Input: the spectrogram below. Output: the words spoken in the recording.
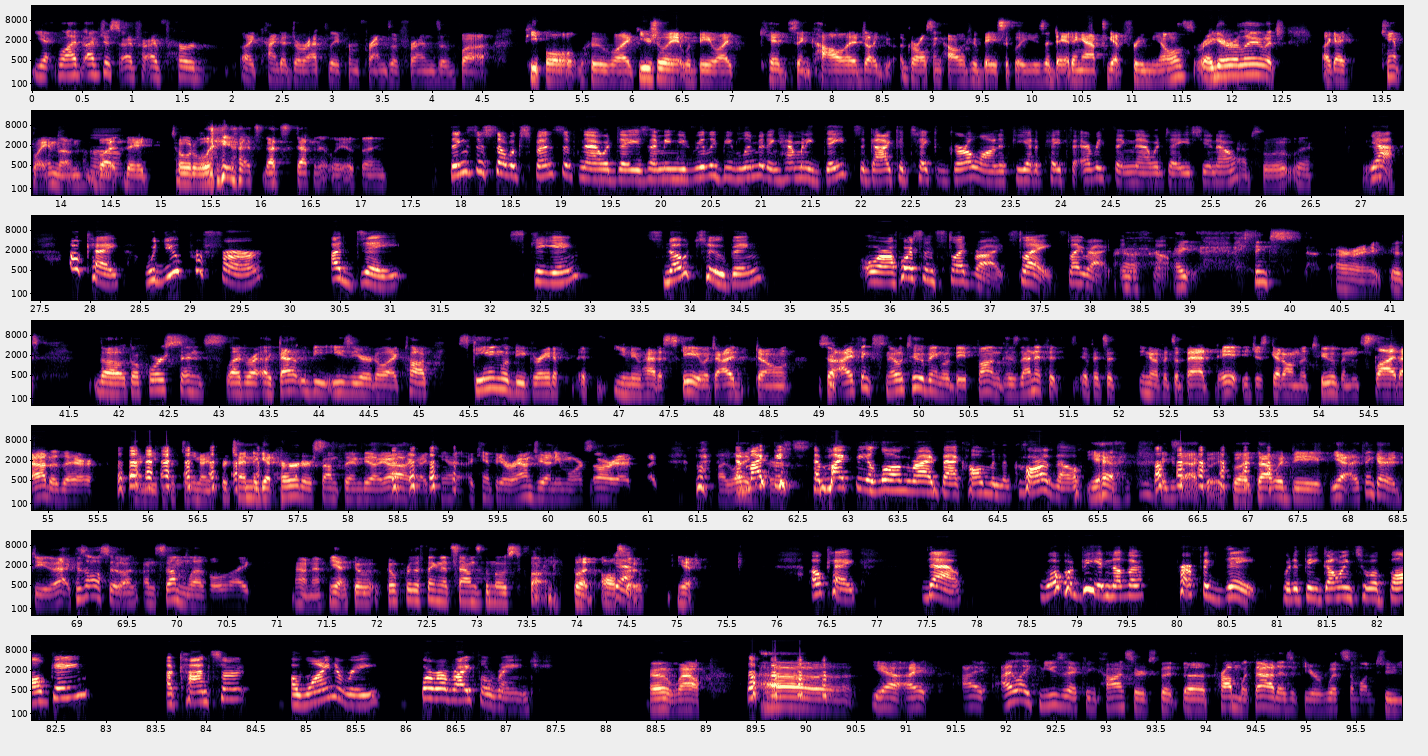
Yeah, well, I've I've just I've I've heard like kind of directly from friends of friends of uh, people who like usually it would be like kids in college, like girls in college who basically use a dating app to get free meals regularly, which like I can't blame them, uh, but they totally that's that's definitely a thing. Things are so expensive nowadays. I mean, you'd really be limiting how many dates a guy could take a girl on if he had to pay for everything nowadays, you know? Absolutely. Yeah. yeah. Okay. Would you prefer a date skiing, snow tubing, or a horse and sled ride, sleigh, sleigh ride in the snow? Uh, I, I think, all right, because the the horse and sled ride like that would be easier to like talk. Skiing would be great if if you knew how to ski which i don't. So i think snow tubing would be fun because then if it's if it's a you know if it's a bad date you just get on the tube and slide out of there and you, you know you pretend to get hurt or something be like oh i can't i can't be around you anymore sorry I, I, it might hurts. be it might be a long ride back home in the car though yeah exactly but that would be yeah i think i would do that because also on, on some level like I don't know. Yeah, go go for the thing that sounds the most fun, but also, yeah. yeah. Okay. Now, what would be another perfect date? Would it be going to a ball game, a concert, a winery, or a rifle range? Oh wow. uh, yeah, I I I like music and concerts, but the problem with that is if you're with someone who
